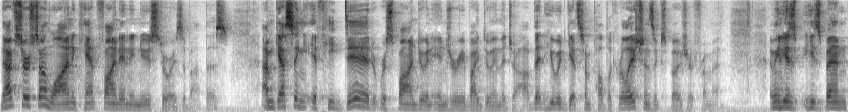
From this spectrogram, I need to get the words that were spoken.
Now, I've searched online and can't find any news stories about this. I'm guessing if he did respond to an injury by doing the job, that he would get some public relations exposure from it. I mean, he's he's been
